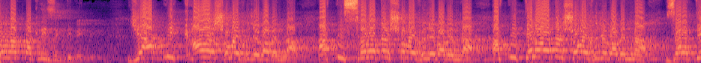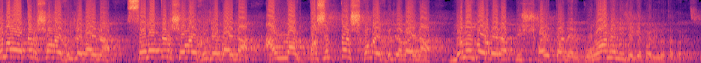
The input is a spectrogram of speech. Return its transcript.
আল্লাহ আপনাকে রিজিক দিবে। যে আপনি খাওয়ার সময় খুঁজে পাবেন না, আপনি সালাতের সময় খুঁজে পাবেন না, আপনি তেলাওয়াতের সময় খুঁজে পাবেন না, যারা তেলাওয়াতের সময় খুঁজে পায় না, সালাতের সময় খুঁজে পায় না, আল্লাহর দাসত্বের সময় খুঁজে পায় না, মনে করবেন আপনি শয়তানের গোলামে নিজেকে পরিণত করেছেন।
